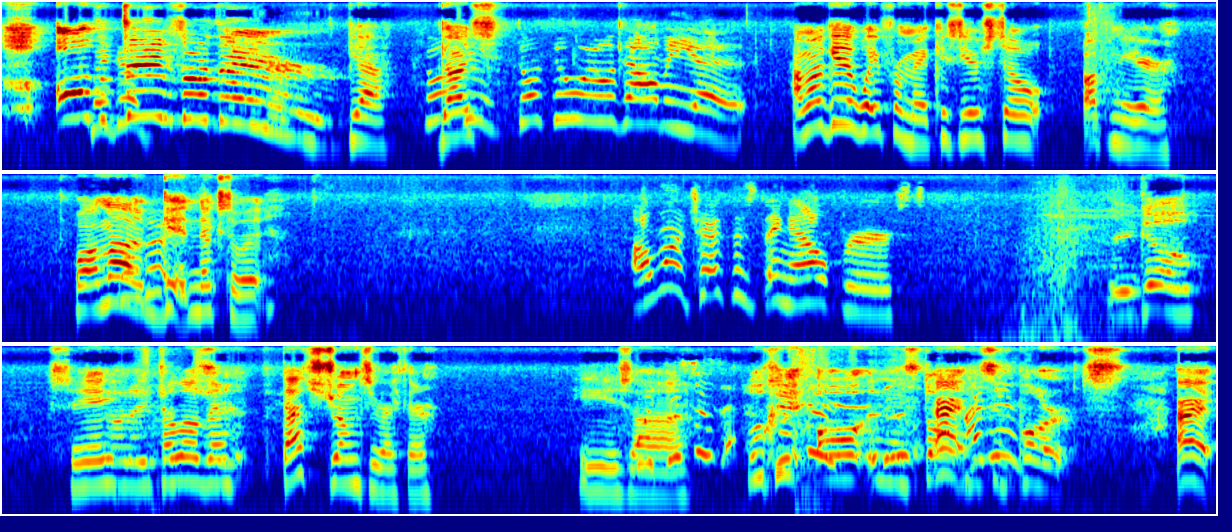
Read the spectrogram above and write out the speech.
Oh, All the My God. things are there. Yeah, Don't guys. do, don't do it without me yet. I'm gonna get away from it because you're still up in the air. Well, I'm gonna Well, get next to it. I want to check this thing out first. There you go. See? Got a Hello there. ship. That's Jonesy right there. He's Wait, uh. this is. Look this at is- all the this- installed Alright. missing parts. All right,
